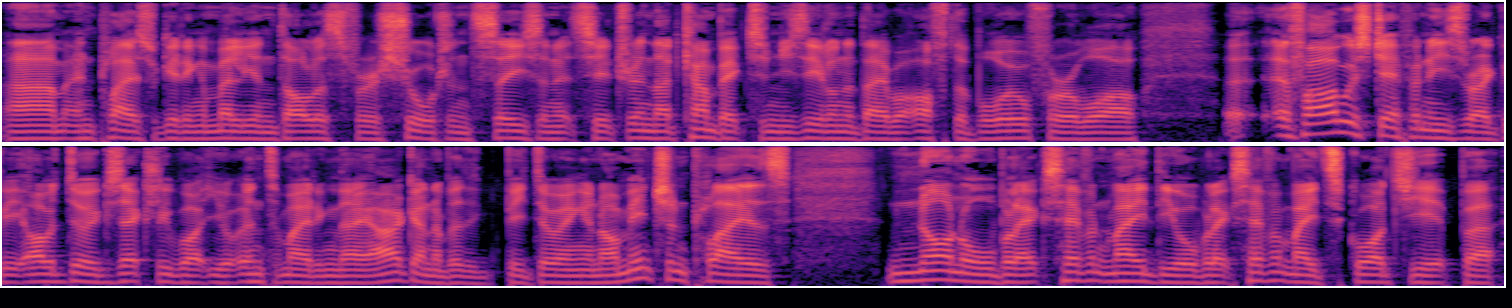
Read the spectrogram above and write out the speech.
um, and players were getting a million dollars for a shortened season, etc. And they'd come back to New Zealand and they were off the boil for a while. If I was Japanese rugby, I would do exactly what you're intimating they are going to be doing. And I mentioned players non All Blacks, haven't made the All Blacks, haven't made squads yet, but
